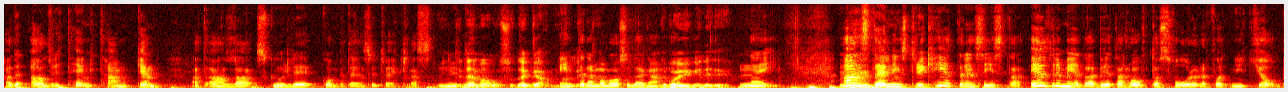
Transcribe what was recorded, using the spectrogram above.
hade aldrig tänkt tanken att alla skulle kompetensutvecklas. Inte när man var så där gammal. Inte när man var så där Det gammal. var ju ingen idé. Nej. Anställningstrygghet är den sista. Äldre medarbetare har ofta svårare att få ett nytt jobb.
